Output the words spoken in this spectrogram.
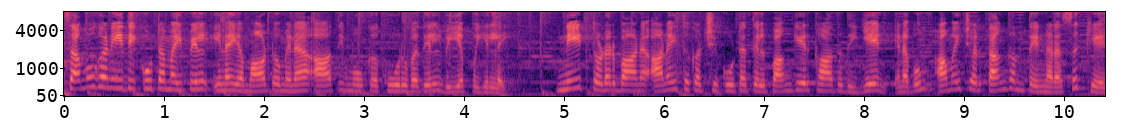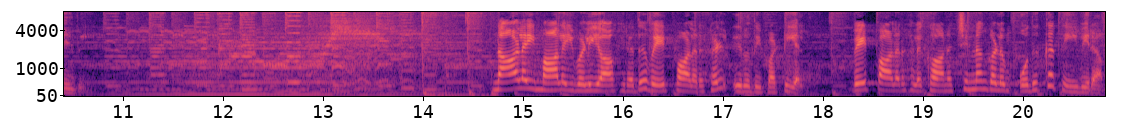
சமூக நீதி கூட்டமைப்பில் இணைய மாட்டோம் என அதிமுக கூறுவதில் வியப்பு இல்லை. நீட் தொடர்பான அனைத்து கட்சி கூட்டத்தில் பங்கேற்காதது ஏன் எனவும் அமைச்சர் தங்கம் தென்னரசு கேள்வி. நாளை மாலை வெளியாகிறது வேட்பாளர்கள் இறுதி பட்டியல். வேட்பாளர்களுக்கான சின்னங்களும் ஒதுக்க தீவிரம்.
